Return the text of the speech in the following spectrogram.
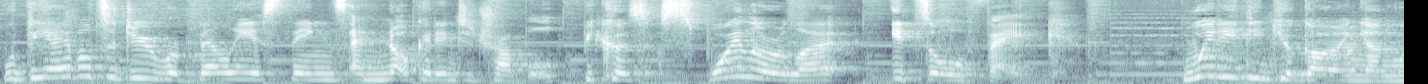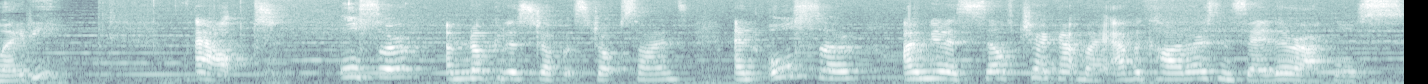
would be able to do rebellious things and not get into trouble, because spoiler alert, it's all fake. Where do you think you're going, young lady? Out. Also, I'm not gonna stop at stop signs, and also, I'm gonna self-check out my avocados and say they're apples.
